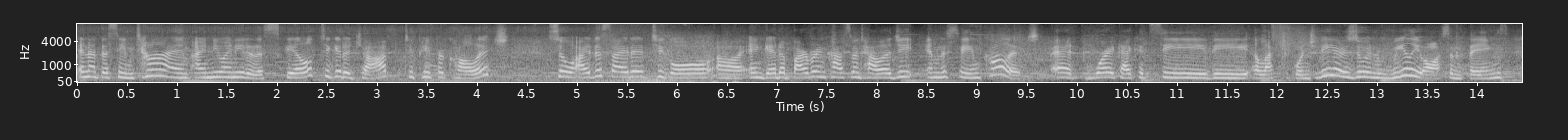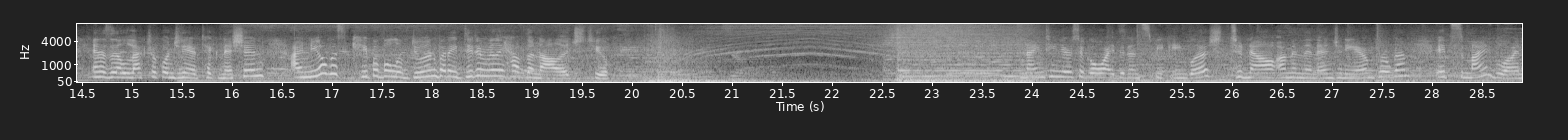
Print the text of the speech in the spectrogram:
And at the same time, I knew I needed a skill to get a job to pay for college. So I decided to go uh, and get a barber and cosmetology in the same college. At work, I could see the electrical engineers doing really awesome things. And as an electrical engineer technician, I knew I was capable of doing, but I didn't really have the knowledge to. 19 years ago, I didn't speak English. To now, I'm in an engineering program. It's mind-blowing.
